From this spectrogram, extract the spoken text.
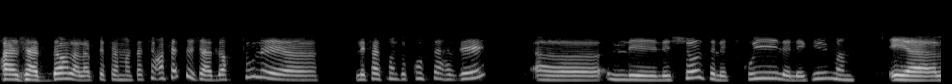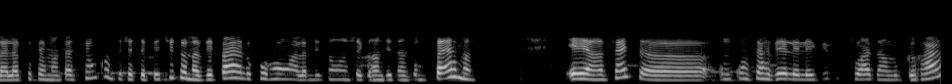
Ah, j'adore la lactofermentation. En fait, j'adore tous les, euh, les façons de conserver euh, les, les, choses, les fruits, les légumes. Et euh, la lactofermentation, quand j'étais petite, on n'avait pas le courant à la maison. J'ai grandi dans une ferme. Et en fait, euh, on conservait les légumes soit dans le gras,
